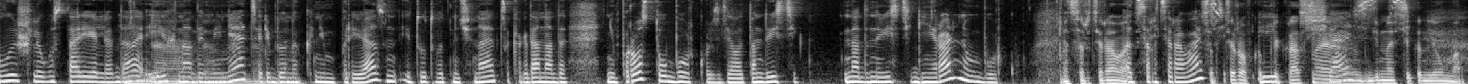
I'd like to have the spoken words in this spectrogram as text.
вышли, устарели, да, и Да, их надо да, менять, да, да, ребенок к ним привязан, и тут вот начинается, когда надо не просто уборку сделать, там довести надо навести генеральную уборку, Отсортировать. отсортировать. Сортировка. и Прекрасная часть гимнастика для ума.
